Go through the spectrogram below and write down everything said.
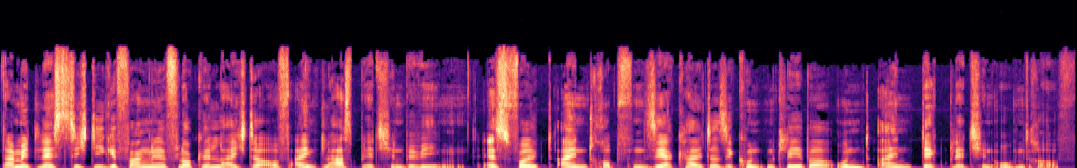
Damit lässt sich die gefangene Flocke leichter auf ein Glasblättchen bewegen. Es folgt ein Tropfen sehr kalter Sekundenkleber und ein Deckblättchen obendrauf.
